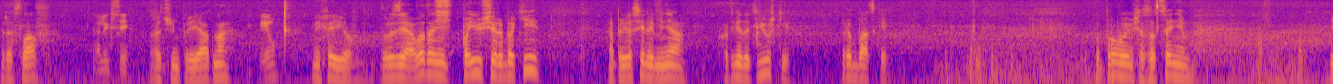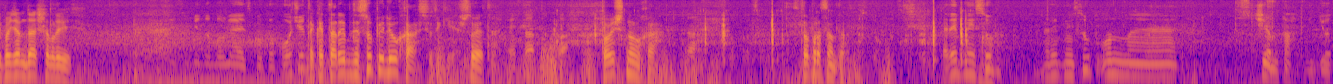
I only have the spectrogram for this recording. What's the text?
Ярослав. Алексей. Очень приятно. Михаил. Михаил. Друзья, вот они, поющие рыбаки, а пригласили меня отведать юшки рыбацкой. Попробуем сейчас оценим и пойдем дальше ловить. Себе добавляет сколько хочет. Так это рыбный суп или уха все-таки? Что это? Это уха. Точно уха? Да. Сто процентов. Рыбный суп. Рыбный суп, он э, с чем-то идет.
